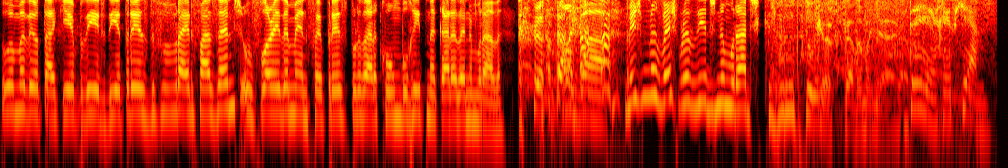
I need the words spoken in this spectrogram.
o Amadeu está aqui a pedir dia 13 de fevereiro faz anos. O Florida Man foi preso por dar com um burrito na cara da namorada. Opa, mesmo na véspera de dia dos namorados, que bruto. Café da manhã. TRFM.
